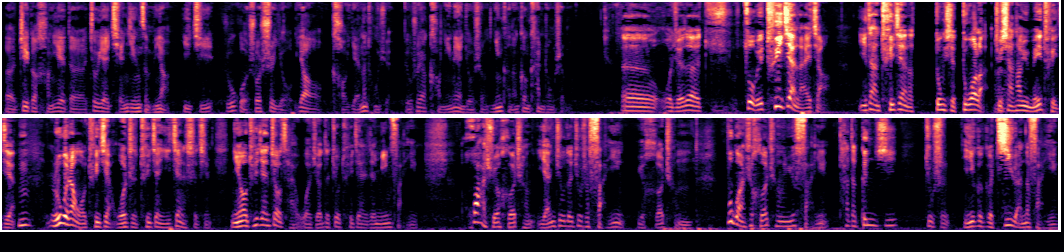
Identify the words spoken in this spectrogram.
呃，这个行业的就业前景怎么样？以及如果说是有要考研的同学，比如说要考您的研究生，您可能更看重什么？呃，我觉得作为推荐来讲，一旦推荐的东西多了，就相当于没推荐。嗯，如果让我推荐，我只推荐一件事情。你要推荐教材，我觉得就推荐人民反应。化学合成研究的就是反应与合成，嗯不管是合成与反应，它的根基就是一个个机缘的反应。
